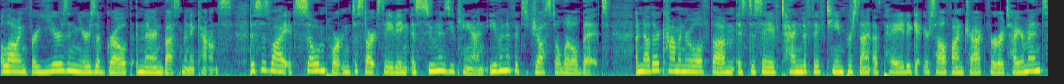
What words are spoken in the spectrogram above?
allowing for years and years of growth in their investment accounts. This is why it's so important to start saving as soon as you can, even if it's just a little bit. Another common rule of thumb is to save 10 to 15% of pay to get yourself on track for retirement.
